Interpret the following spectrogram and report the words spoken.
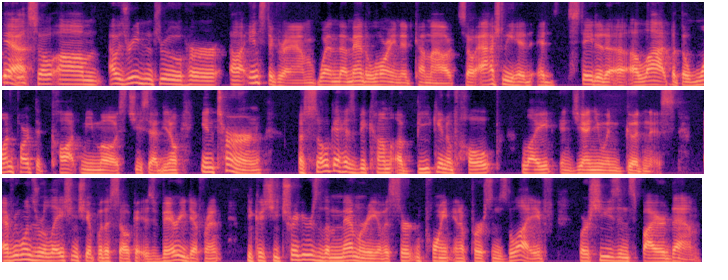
Yeah, so um, I was reading through her uh, Instagram when the Mandalorian had come out. So Ashley had had stated a, a lot, but the one part that caught me most, she said, you know, in turn, Ahsoka has become a beacon of hope, light, and genuine goodness. Everyone's relationship with Ahsoka is very different because she triggers the memory of a certain point in a person's life where she's inspired them.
